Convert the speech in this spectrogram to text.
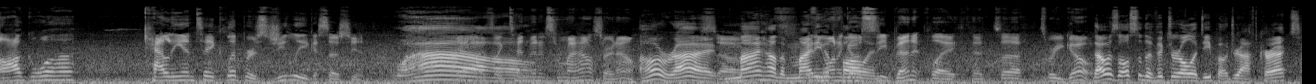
Agua Caliente Clippers G League associate. Wow. Yeah, it's like ten minutes from my house right now. All right. So, My, how the mighty if you want to go see Bennett play, that's uh, that's where you go. That was also the Victor Oladipo draft, correct?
